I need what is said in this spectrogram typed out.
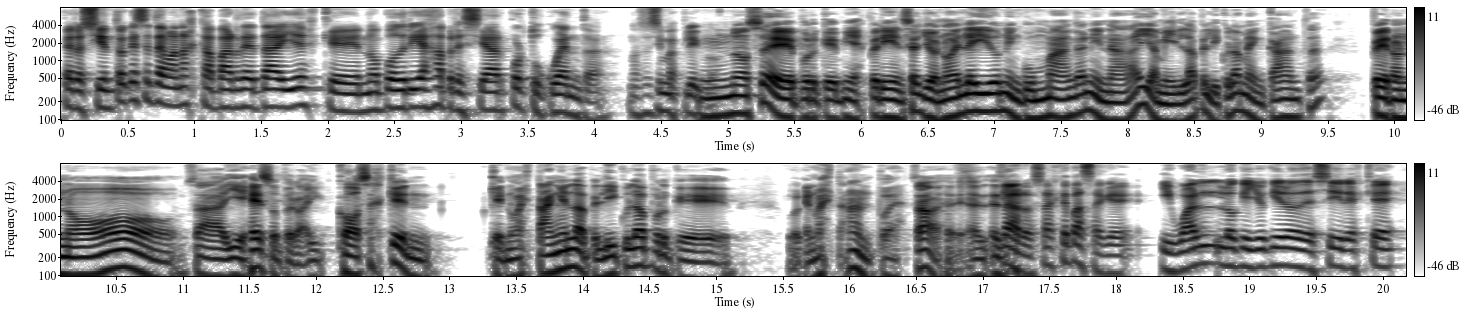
Pero siento que se te van a escapar detalles que no podrías apreciar por tu cuenta. No sé si me explico. No sé, porque mi experiencia, yo no he leído ningún manga ni nada y a mí la película me encanta, pero no, o sea, y es eso, pero hay cosas que, que no están en la película porque, porque no están, pues, ¿sabes? Claro, ¿sabes qué pasa? Que igual lo que yo quiero decir es que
